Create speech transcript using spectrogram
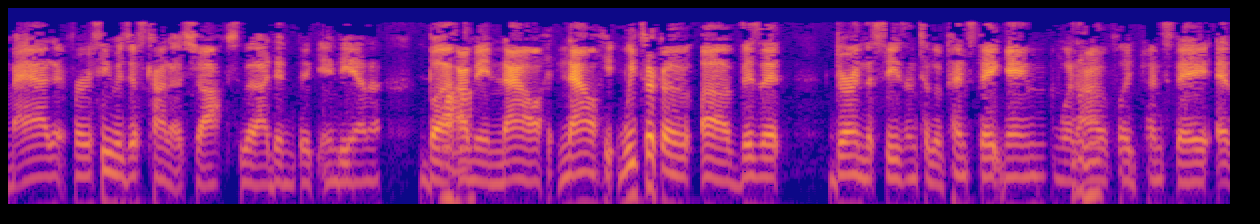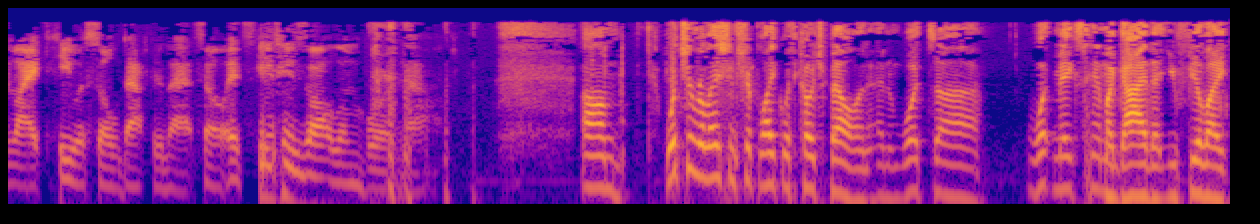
mad at first. He was just kind of shocked that I didn't pick Indiana. But uh-huh. I mean, now now he, we took a, a visit during the season to the Penn State game when mm-hmm. I played Penn State, and like he was sold after that. So it's he's he's all on board now. um, what's your relationship like with Coach Bell, and and what uh what makes him a guy that you feel like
